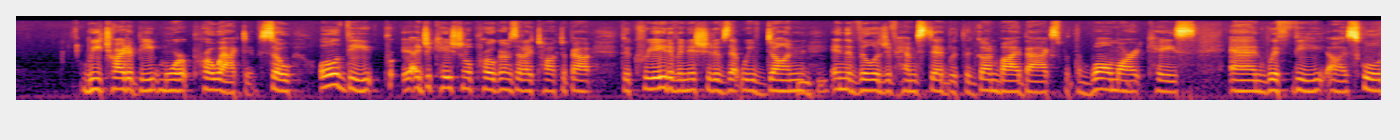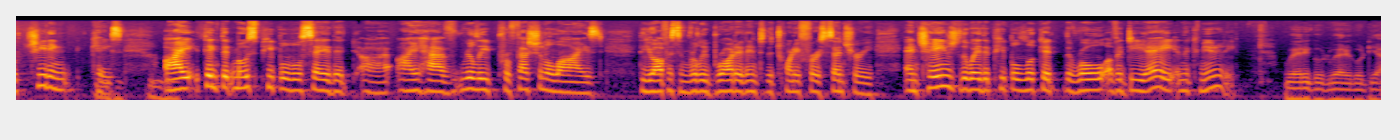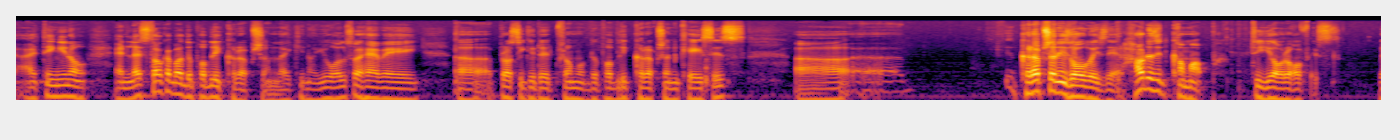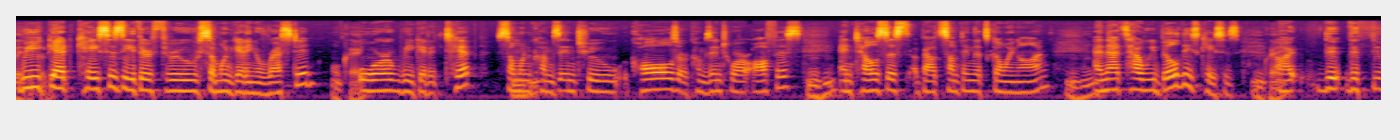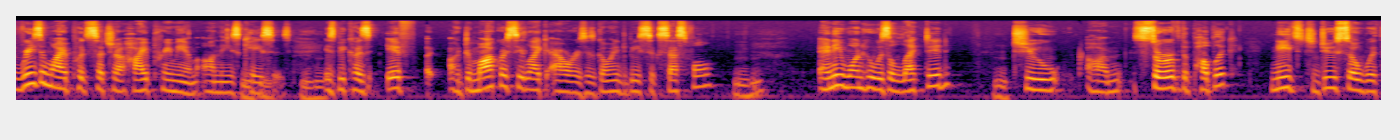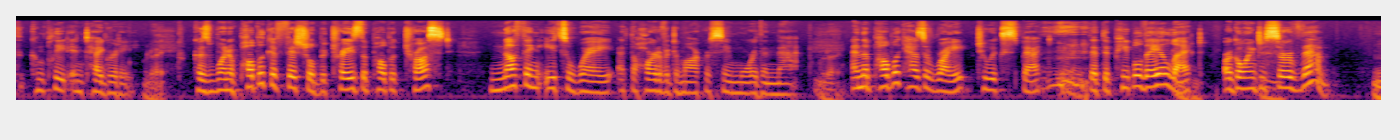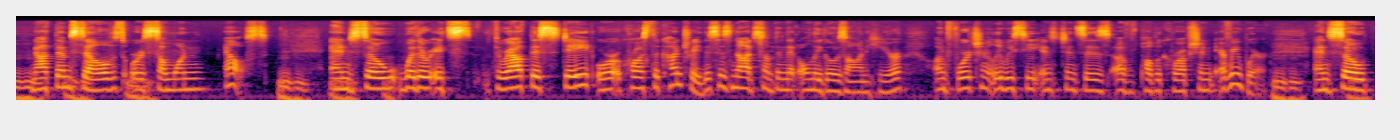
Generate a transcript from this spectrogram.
we try to be more proactive. So all of the pr- educational programs that I talked about, the creative initiatives that we've done in the village of Hempstead with the gun buybacks, with the Walmart case, and with the uh, school cheating case, I think that most people will say that uh, I have really professionalized the office and really brought it into the 21st century and changed the way that people look at the role of a DA in the community. Very good, very good. Yeah, I think you know, and let's talk about the public corruption. Like you know, you also have a uh, prosecuted from of the public corruption cases. Uh, corruption is always there. How does it come up to your office? We get cases either through someone getting arrested, Okay. or we get a tip. Someone mm-hmm. comes into calls or comes into our office mm-hmm. and tells us about something that's going on, mm-hmm. and that's how we build these cases. Okay. Uh, the, the, the reason why I put such a high premium on these cases is because if a, a democracy like ours is going to be successful, anyone who is elected mm. to um, serve the public needs to do so with complete integrity. Right. Because when a public official betrays the public trust, nothing eats away at the heart of a democracy more than that. Right. And the public has a right to expect that the people they elect are going to serve them, mm-hmm. not mm-hmm. themselves or mm-hmm. someone else. And so, whether it's throughout this state or across the country, this is not something that only goes on here. Unfortunately, we see instances of public corruption everywhere. And so,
